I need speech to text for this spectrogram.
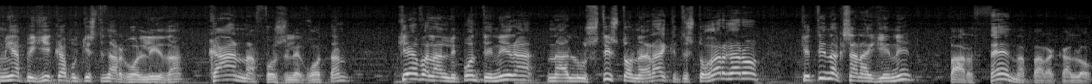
μια πηγή κάπου εκεί στην Αργολίδα, Κάναθος λεγόταν, και έβαλαν λοιπόν την Ήρα να λουστεί στο νεράκι της στο γάργαρο και τι να ξαναγίνει, Παρθένα παρακαλώ.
